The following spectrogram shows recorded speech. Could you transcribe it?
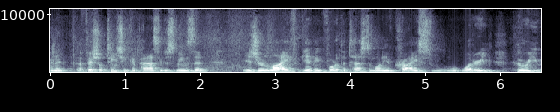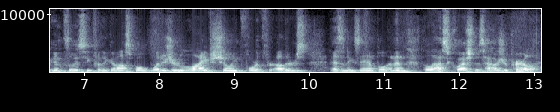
in an official teaching capacity. It just means that is your life giving forth the testimony of Christ? What are you who are you influencing for the gospel? What is your life showing forth for others as an example? And then the last question is how's your prayer life?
